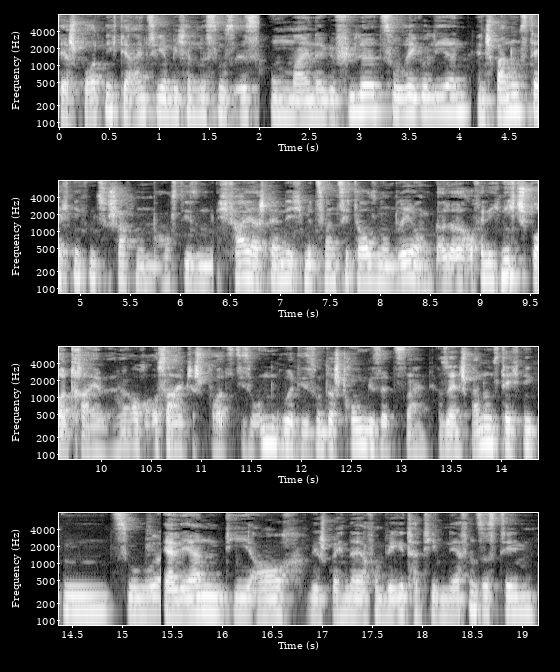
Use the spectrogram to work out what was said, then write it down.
der Sport nicht der einzige Mechanismus ist, um meine Gefühle zu regulieren, Entspannungstechniken zu schaffen, um aus diesem, ich fahre ja ständig mit 20.000 Umdrehungen, also auch wenn ich nicht Sport treibe, ne, auch außerhalb des Sports, diese Unruhe, dieses unter Strom gesetzt sein, also Entspannungstechniken zu erlernen, die auch, wir sprechen da ja vom vegetativen Nervensystem,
